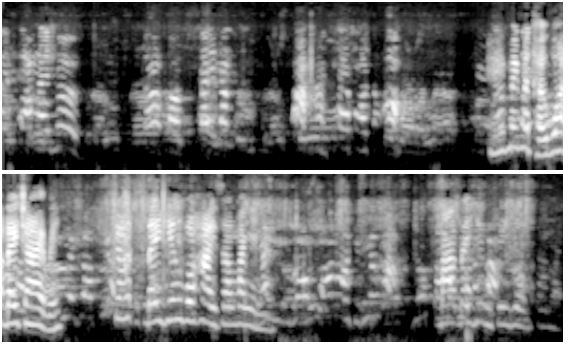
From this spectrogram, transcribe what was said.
ទៅគាត់ហើយមើលតើបើដីនឹងអស់អញខែមកទាំងអស់ហេមិនមកត្រូវវាស់ដីចាយវិញចាស់ដីយើងវាស់ហើយសាមញ្ញហ្នឹងបើដីយើងគេយកសាមញ្ញ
